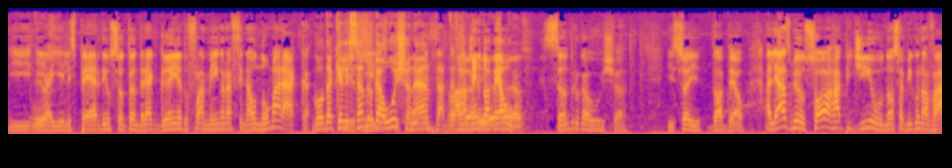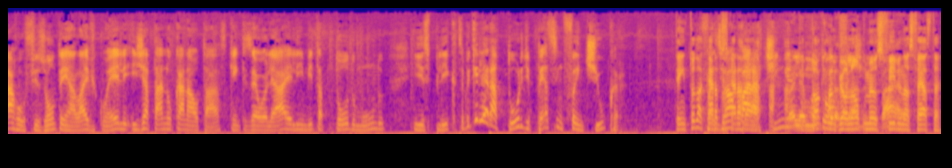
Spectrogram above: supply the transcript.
E, e aí eles perdem, o Santo André ganha do Flamengo na final no Maraca. Gol daquele Isso. Sandro Gaúcho, né? Exatamente. Flamengo do Abel. Sandro Gaúcho, é. Isso aí, do Abel. Aliás, meu, só rapidinho, o nosso amigo Navarro, fiz ontem a live com ele e já tá no canal, tá? Quem quiser olhar, ele imita todo mundo e explica. Sabia que ele era ator de peça infantil, cara? Tem toda a cara Fazia dos caras da... baratinha. Ele é Tocam engraçado, violão pros meus filhos nas festas.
